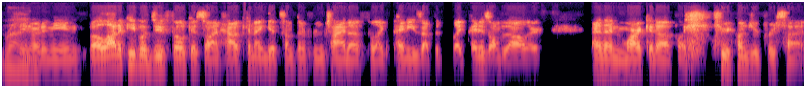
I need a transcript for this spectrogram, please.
right you know what I mean? But a lot of people do focus on how can I get something from China for like pennies at the like pennies on the dollar, and then mark it up like three hundred percent.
